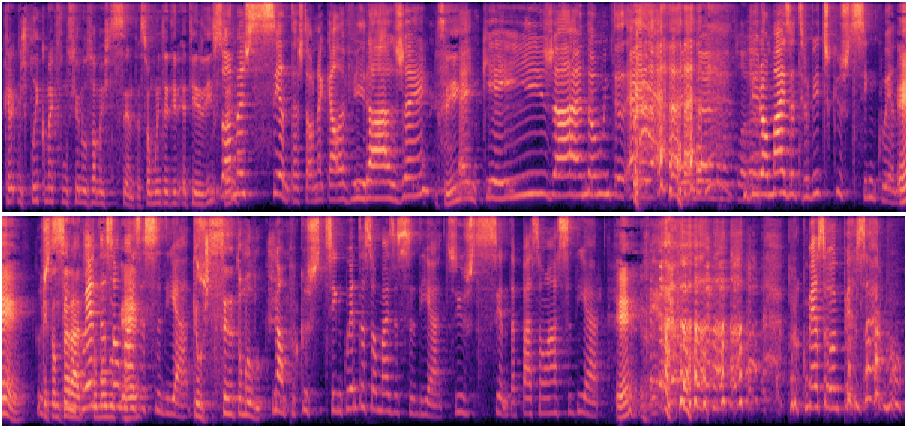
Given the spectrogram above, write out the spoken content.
Quero que me explique como é que funcionam os homens de 60. São muito atir- atiradiços? Os não é? homens de 60 estão naquela viragem Sim. em que aí já andam muito. Viram mais atrevidos que os de 50. É, Os que de tarados, 50 estão são mais É. assediados. Que os de 60 estão malucos. Não, porque os de 50 são mais assediados e os de 60 passam a assediar. É? Porque começam a pensar, bom,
